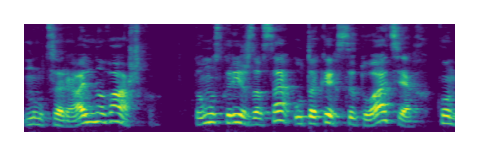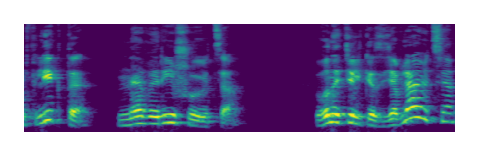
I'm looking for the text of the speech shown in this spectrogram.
ну це реально важко. Тому, скоріш за все, у таких ситуаціях конфлікти не вирішуються. Вони тільки з'являються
